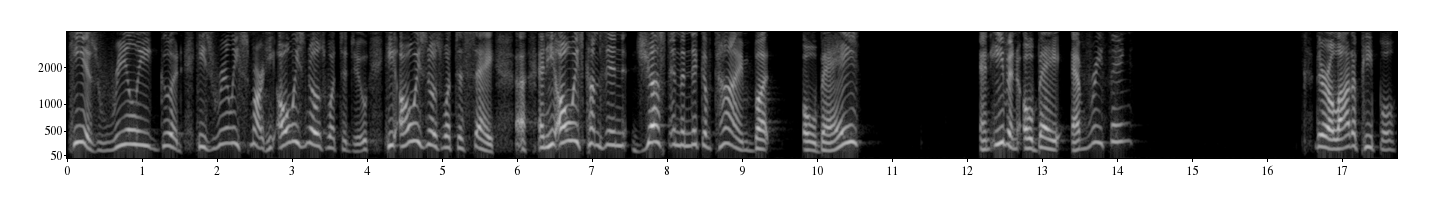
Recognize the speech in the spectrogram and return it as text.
He is really good. He's really smart. He always knows what to do. He always knows what to say. Uh, and he always comes in just in the nick of time. But obey? And even obey everything? There are a lot of people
